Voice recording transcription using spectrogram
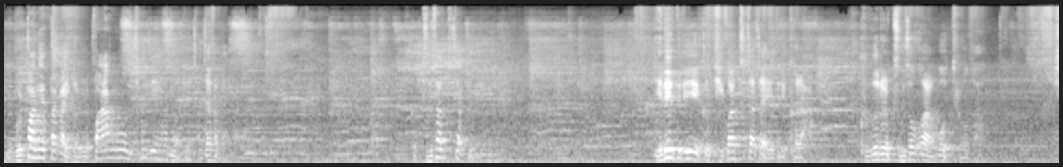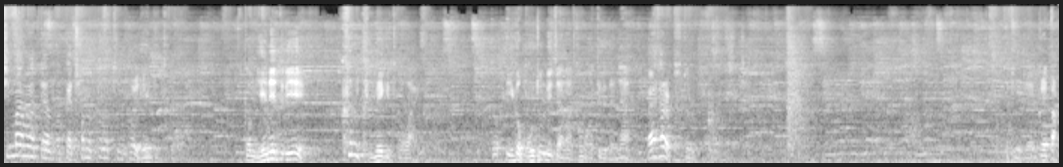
근데 몰빵했다가 이거를 빵은 처리하면 어떻게 전자사가 나가. 그 분산 투자 돼. 얘네들이 그 기관 투자자 애들이 그걸, 아- 그거를 분석하고 들어가. 10만 원대밖에 천원 떨어뜨린 걸 얘네들이 들어가. 그럼 얘네들이 큰 금액이 들어와 있어. 또 이거 못 올리잖아. 그럼 어떻게 되냐? 회사를 부도를 줘. 부도를 그래 딱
